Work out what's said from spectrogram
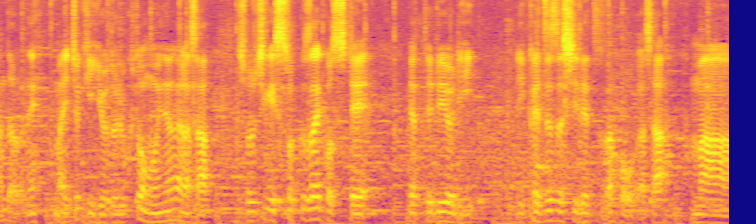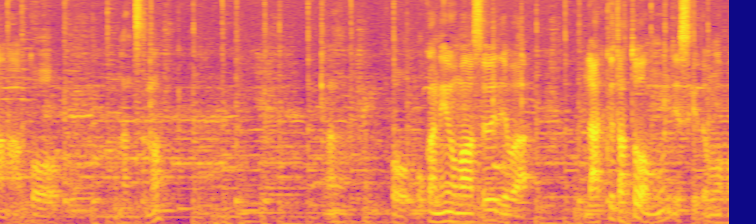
なんだろうね、まあ、一応企業努力と思いながらさ正直ストック在庫してやってるより1回ずつ仕入れてた方がさまあこうなんつうの？お金を回す上では楽だとは思うんですけども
